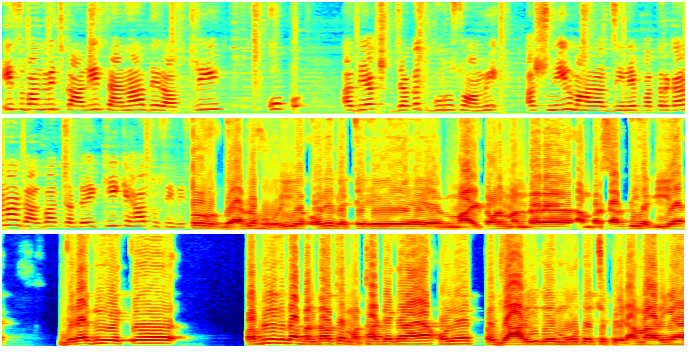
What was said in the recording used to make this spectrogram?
ਇਸ ਸੰਬੰਧ ਵਿੱਚ ਕਾਲੀ ਸੈਨਾ ਦੇ ਰਾਸ਼ਟਰੀ ਉਪ ਅਧਿਕਸ਼ ਜਗਤ ਗੁਰੂ ਸਵਾਮੀ ਅਸ਼ਨੀਲ ਮਹਾਰਾਜ ਜੀ ਨੇ ਪੱਤਰਕਾਰਾਂ ਨਾਲ ਗੱਲਬਾਤ ਕਰਦੇ ਹੋਏ ਕੀ ਕਿਹਾ ਤੁਸੀਂ ਵੀ ਸੁਣੋ। ਵਾਇਰਲ ਹੋ ਰਹੀ ਹੈ ਉਹਦੇ ਵਿੱਚ ਇਹ ਮਾਲਟਾਊਨ ਮੰਦਿਰ ਅੰਮ੍ਰਿਤਸਰ ਦੀ ਹੈਗੀ ਹੈ। ਜਿਹੜਾ ਕਿ ਇੱਕ ਪਬਲਿਕ ਦਾ ਬੰਦਾ ਉੱਥੇ ਮੱਥਾ ਟੇਕਣ ਆਇਆ, ਉਹਨੇ ਪੁਜਾਰੀ ਦੇ ਮੂੰਹ ਤੇ ਚਪੇੜਾ ਮਾਰੀਆਂ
